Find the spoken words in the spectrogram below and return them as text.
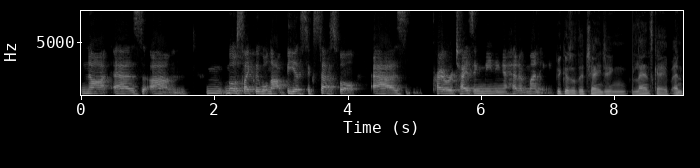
not as, um, most likely will not be as successful as prioritizing meaning ahead of money. Because of the changing landscape. And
